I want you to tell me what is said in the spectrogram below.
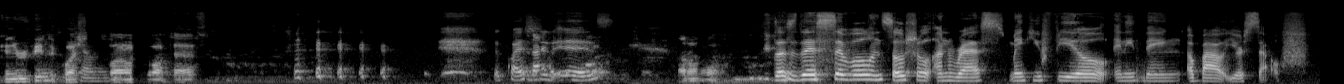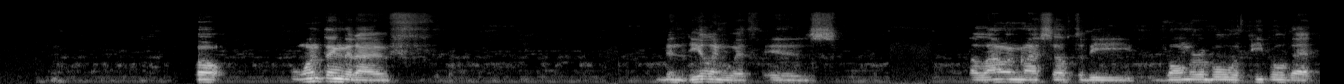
Can you repeat the question so I don't go off task? the question is I don't know. Does this civil and social unrest make you feel anything about yourself? Well, one thing that I've been dealing with is allowing myself to be vulnerable with people that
